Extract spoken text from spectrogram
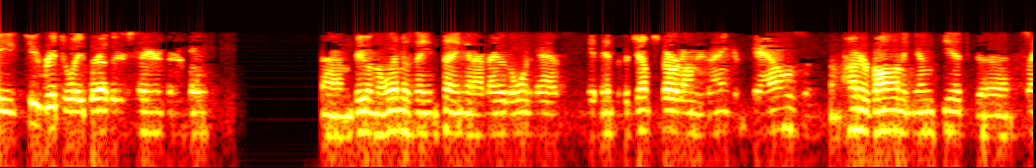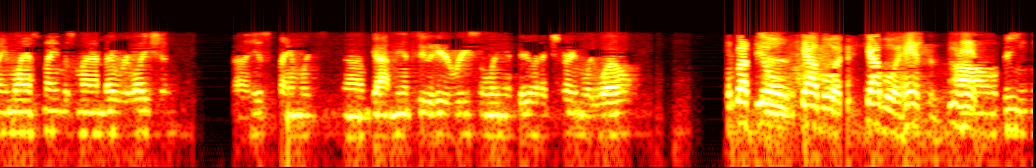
the two Ridgeway brothers there that are both um, doing the Limousin thing, and I know the one guy's getting into the jump start on his Angus cows. And Hunter Vaughan, a young kid, uh, same last name as mine, no relation. Uh, his family's uh, gotten into it here recently and doing extremely well. What about the old cowboy, Cowboy Hanson? Dean Hanson. Oh, Dean,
